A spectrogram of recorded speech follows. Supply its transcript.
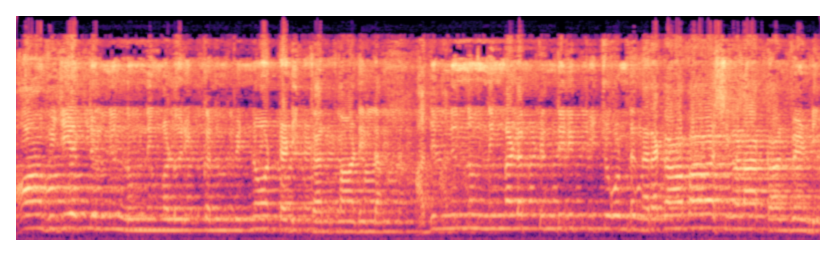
ആ വിജയത്തിൽ നിന്നും നിങ്ങൾ ഒരിക്കലും പിന്നോട്ടടിക്കാൻ പാടില്ല. അതിൽ നിന്നും നിങ്ങളെ പിന്തിരിപ്പിച്ചുകൊണ്ട് നരകാവകാശികളാക്കാൻ വേണ്ടി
